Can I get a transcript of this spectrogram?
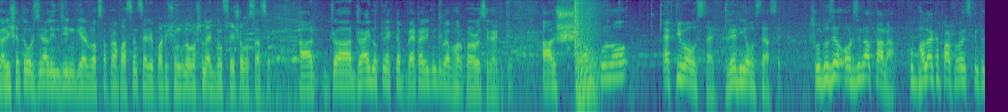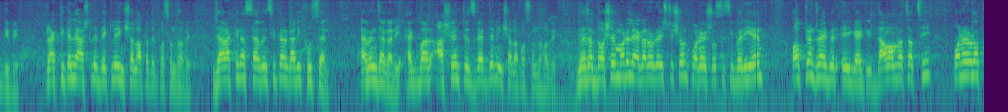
গাড়ির সাথে অরিজিনাল ইঞ্জিন গিয়ার বক্স আপনারা পাচ্ছেন সাইডের পার্টিশনগুলো মশলা একদম ফ্রেশ অবস্থা আছে। আর ড্রাই নতুন একটা ব্যাটারি কিন্তু ব্যবহার করা রয়েছে গাড়িতে। আর সম্পূর্ণ অ্যাক্টিভ অবস্থায় রেডি অবস্থায় আছে। শুধু যে অরিজিনাল তা না, খুব ভালো একটা পারফরমেন্স কিন্তু দিবে। প্র্যাকটিক্যালি আসলে দেখলে ইনশাল্লাহ আপনাদের পছন্দ হবে। যারা কিনা সেভেন সিটার গাড়ি খুঁজছেন অ্যাভেঞ্জা গাড়ি, একবার আসেন টেস্ট ড্রাইভ দেন ইনশাল্লাহ পছন্দ হবে। দুই হাজার দশের মডেল এগারো রেজিস্ট্রেশন পনেরোশো সিসি ভেরিয়েন্ট অকটেন ড্রাইভের এই গাড়িটির দাম আমরা চাচ্ছি পনেরো লক্ষ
